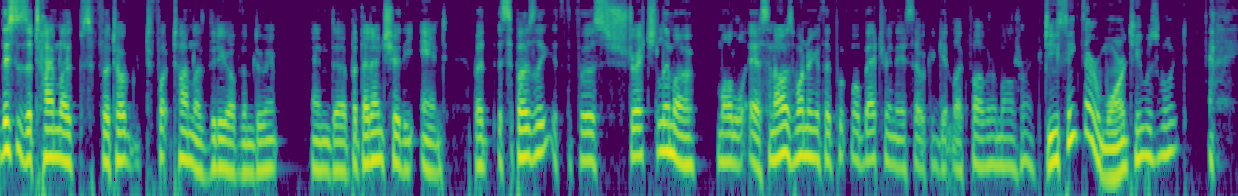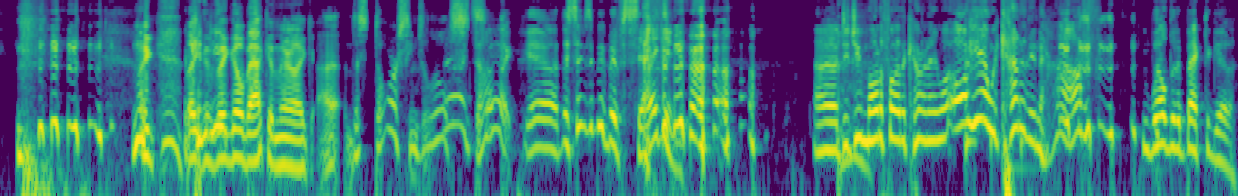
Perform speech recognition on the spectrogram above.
This is a time lapse photog- time lapse video of them doing it, and uh, but they don't show the end. But supposedly it's the first stretch limo Model S, and I was wondering if they put more battery in there so it could get like 500 miles range. Do you think their warranty was void? like, like you- they go back and they're like, uh, this door seems a little Yeah, stuck. like- yeah, there seems to be a bit of sagging. uh, did you modify the car in any way? Oh yeah, we cut it in half, and welded it back together.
